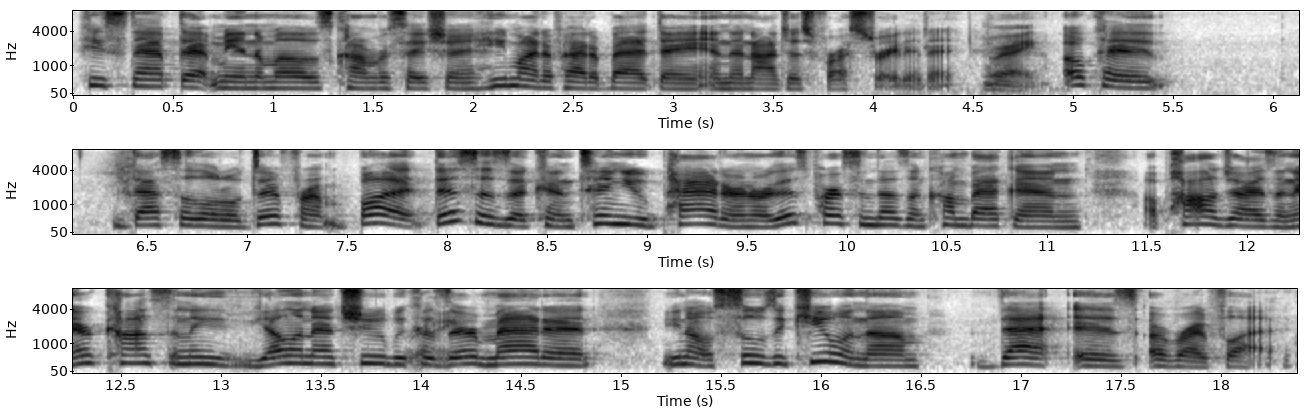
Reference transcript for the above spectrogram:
He snapped at me in the middle of this conversation. He might have had a bad day, and then I just frustrated it Right. okay, that's a little different, but this is a continued pattern, or this person doesn't come back and apologize, and they're constantly yelling at you because Right. they're mad at, you know, Susie Q and them. That is a red flag.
